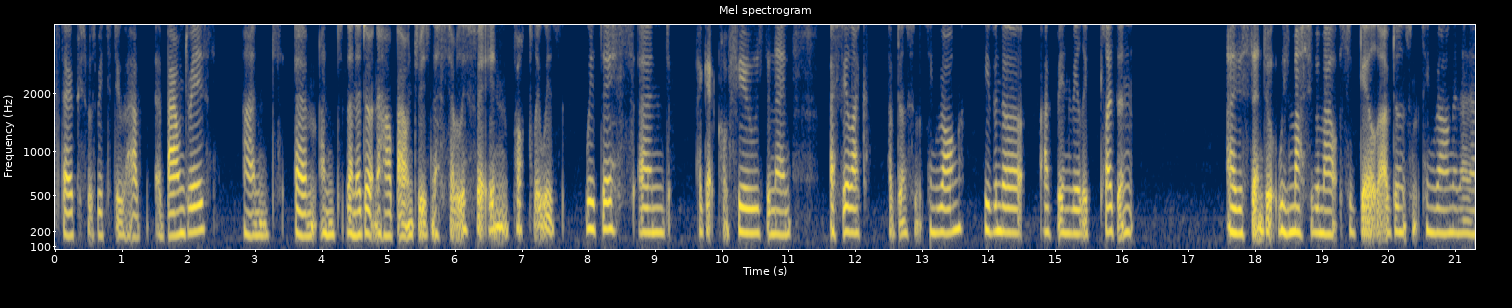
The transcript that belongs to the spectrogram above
therapist was me to do have uh, boundaries and um, and then I don't know how boundaries necessarily fit in properly with with this and I get confused and then I feel like I've done something wrong even though I've been really pleasant I just end up with massive amounts of guilt that I've done something wrong and then I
